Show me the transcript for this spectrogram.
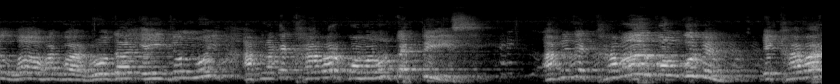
আল্লাহ আকবার, রোজা এই জন্যই আপনাকে খাবার কমানোর প্র্যাকটিস আপনি যে খাবার কম করবেন এই খাবার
